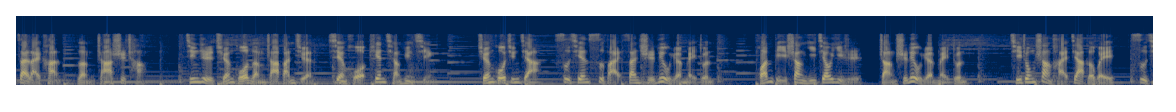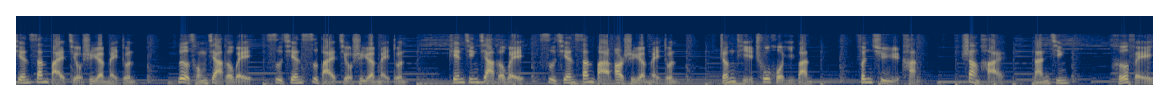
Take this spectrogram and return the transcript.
再来看冷轧市场，今日全国冷轧板卷现货偏强运行，全国均价四千四百三十六元每吨。环比上一交易日涨十六元每吨，其中上海价格为四千三百九十元每吨，乐从价格为四千四百九十元每吨，天津价格为四千三百二十元每吨，整体出货一般。分区域看，上海、南京、合肥、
